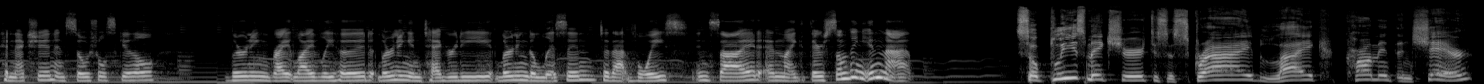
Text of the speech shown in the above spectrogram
connection and social skill, learning right livelihood, learning integrity, learning to listen to that voice inside. And like, there's something in that. So please make sure to subscribe, like, comment, and share.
